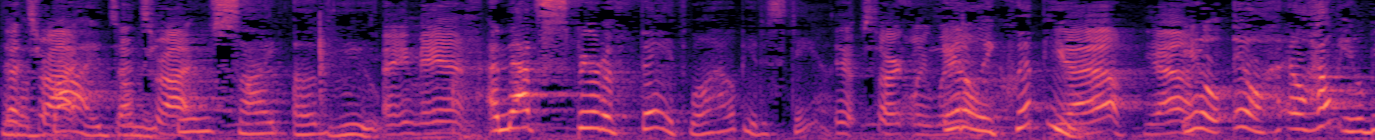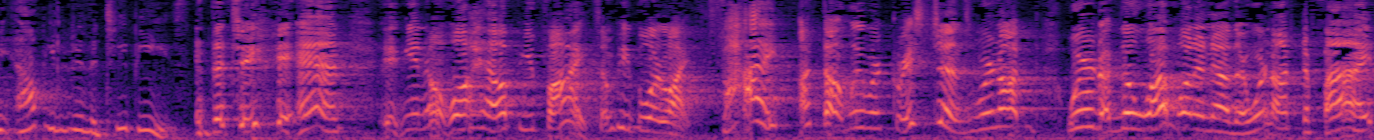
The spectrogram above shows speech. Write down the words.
that That's right. abides on the right. inside of you. Amen. And that spirit of faith will help you to stand. It certainly will. It'll equip you. Yeah, yeah. It'll it'll it'll help you. It'll be, help you to do the TPs. The TV, and it, you know, it will help you fight. Some people are like, fight? I thought we were Christians. We're not, we're to love one another. We're not to fight.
